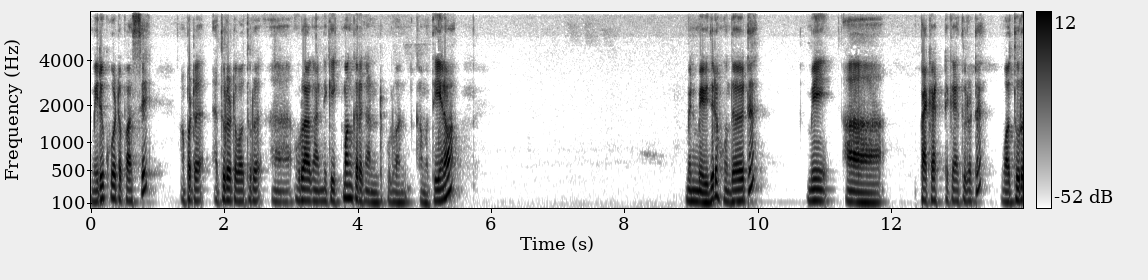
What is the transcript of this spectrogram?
මිරුකුවට පස්සේ අපට ඇතුළට වතුර උරාගන්න එක ඉක්මං කරගන්නට පුළුවන්කම තියෙනවා මෙන් මේ විදිර හොඳට මේ පැකැට් එක ඇතුළට වතුර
